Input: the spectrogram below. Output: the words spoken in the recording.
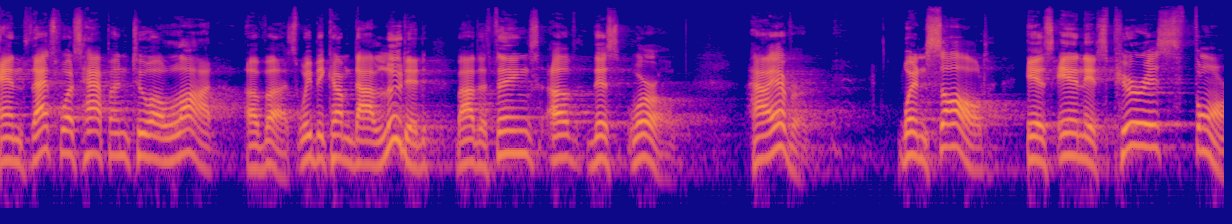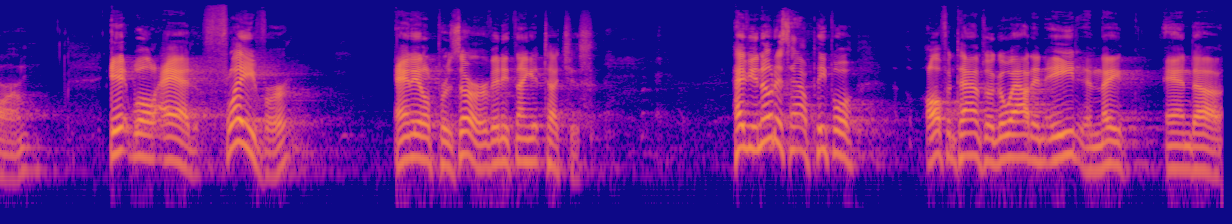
And that's what's happened to a lot of us. We become diluted by the things of this world. However, when salt is in its purest form, it will add flavor and it'll preserve anything it touches. Have you noticed how people oftentimes will go out and eat and they and uh,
